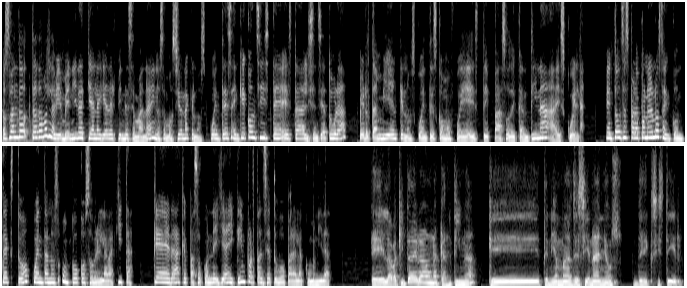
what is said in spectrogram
Osvaldo, te damos la bienvenida aquí a la guía del fin de semana y nos emociona que nos cuentes en qué consiste esta licenciatura, pero también que nos cuentes cómo fue este paso de cantina a escuela. Entonces, para ponernos en contexto, cuéntanos un poco sobre la vaquita. ¿Qué era? ¿Qué pasó con ella? ¿Y qué importancia tuvo para la comunidad? Eh, la vaquita era una cantina que tenía más de 100 años de existir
